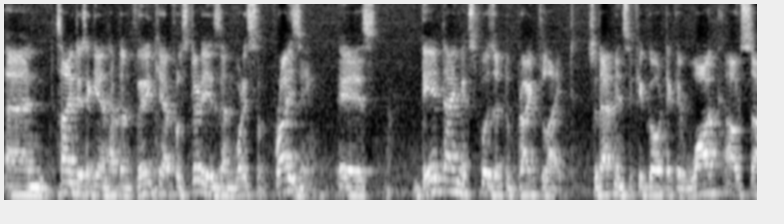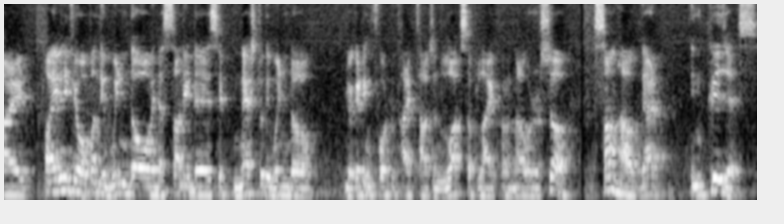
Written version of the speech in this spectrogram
And scientists, again, have done very careful studies, and what is surprising is daytime exposure to bright light. So that means if you go take a walk outside, or even if you open the window in a sunny day, sit next to the window, you're getting four to five thousand lux of light for an hour or so. Somehow that increases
